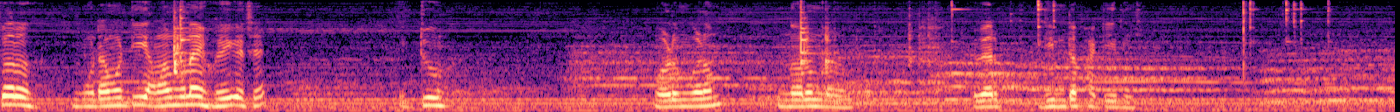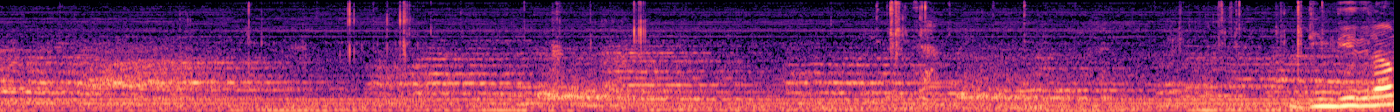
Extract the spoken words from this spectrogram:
চলো, মোটামুটি আমার মনে হয় হয়ে গেছে। একটু গরম গরম, নরম নরম। এবার ডিমটা ফাটিয়ে দিই। ডিম দিয়ে দিলাম।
